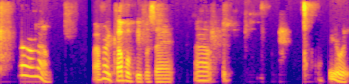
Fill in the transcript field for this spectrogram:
I don't know. I've heard a couple people say it. Uh, I feel it.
